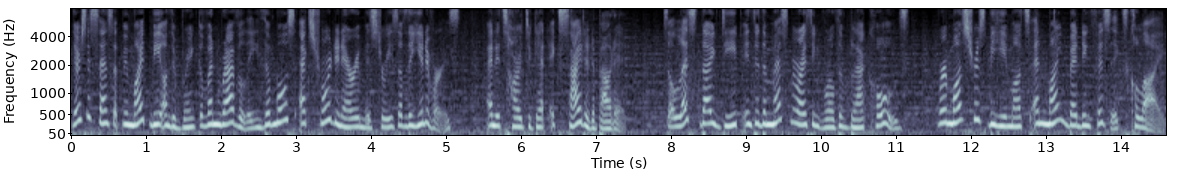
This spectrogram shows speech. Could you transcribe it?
There's a sense that we might be on the brink of unraveling the most extraordinary mysteries of the universe, and it's hard to get excited about it. So let's dive deep into the mesmerizing world of black holes, where monstrous behemoths and mind bending physics collide.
